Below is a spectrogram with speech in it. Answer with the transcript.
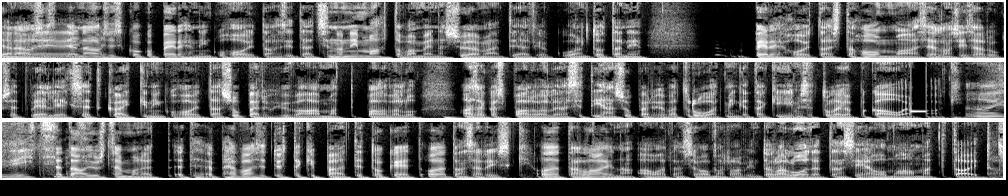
Ja nämä on, siis, ja nämä on siis koko perhe niin kuin hoitaa sitä. Että siinä on niin mahtava mennä syömään, tiedätkö, kun on tota niin, perhe hoitaa sitä hommaa. Siellä on sisarukset, veljekset, kaikki niin kuin hoitaa. Superhyvä ammattipalvelu, asiakaspalvelu ja sitten ihan superhyvät ruoat, minkä takia ihmiset tulee jopa kauempaakin. Oi vitsi. Ja tämä on just semmoinen, että, että he- vaan sitten yhtäkkiä päätti, että okei, että otetaan se riski. Otetaan laina, avataan se oma ravintola, luotetaan siihen omaan ammattitaitoon.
